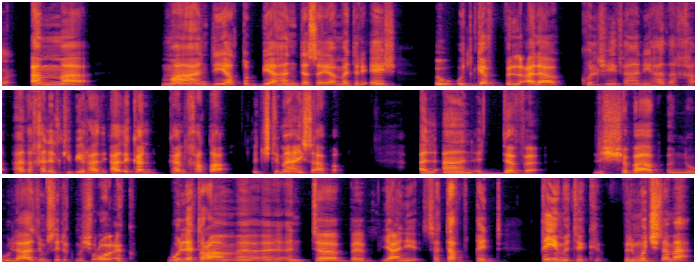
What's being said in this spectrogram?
صح. أما ما عندي يا طب يا هندسة يا مدري إيش وتقفل على كل شيء ثاني هذا خ... هذا خلل كبير هذا هذا كان كان خطأ اجتماعي سابق الآن الدفع للشباب إنه لازم يصير لك مشروعك ولا ترى أنت ب... يعني ستفقد قيمتك في المجتمع؟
